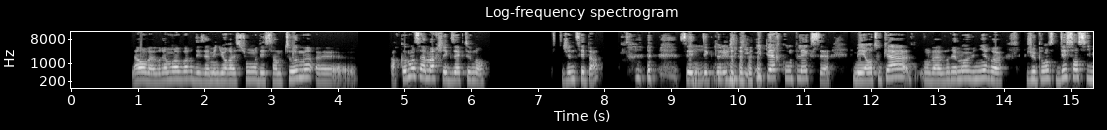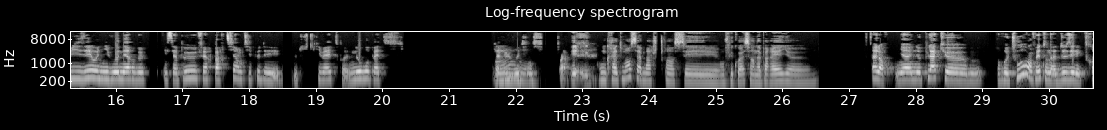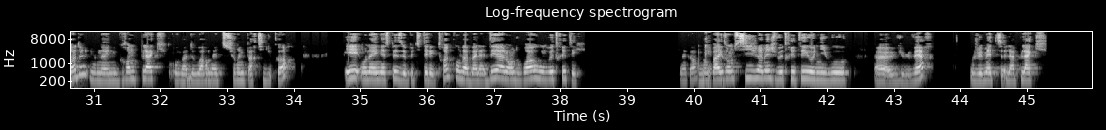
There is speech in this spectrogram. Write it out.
Là, on va vraiment avoir des améliorations des symptômes. Euh, alors, comment ça marche exactement? Je ne sais pas. c'est une technologie qui est hyper complexe, mais en tout cas, on va vraiment venir, euh, je pense, désensibiliser au niveau nerveux et ça peut faire partie un petit peu des, de tout ce qui va être neuropathie. La mmh. Voilà. Et, concrètement, ça marche. Enfin, c'est, on fait quoi? C'est un appareil euh... Alors, il y a une plaque euh, retour. En fait, on a deux électrodes. On a une grande plaque qu'on va devoir mettre sur une partie du corps, et on a une espèce de petite électrode qu'on va balader à l'endroit où on veut traiter. D'accord? Donc, par exemple, si jamais je veux traiter au niveau euh, vulvaire, je vais mettre la plaque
